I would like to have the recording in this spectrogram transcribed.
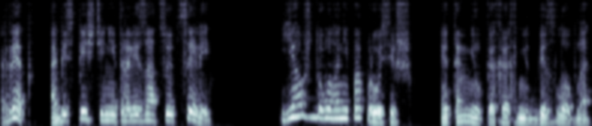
«Рэп, обеспечьте нейтрализацию целей!» «Я уж думала, не попросишь». Это Милка хохнет беззлобно,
